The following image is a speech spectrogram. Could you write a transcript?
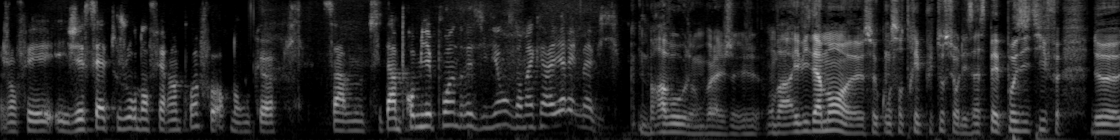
J'en fais et j'essaie toujours d'en faire un point fort. Donc euh, c'est un premier point de résilience dans ma carrière et ma vie. Bravo. Donc voilà, on va évidemment euh, se concentrer plutôt sur les aspects positifs de,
